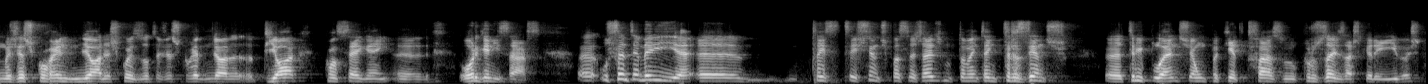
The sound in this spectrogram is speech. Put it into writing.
umas vezes correndo melhor as coisas, outras vezes correndo melhor, eh, pior, conseguem uh, organizar-se. Uh, o Santa Maria uh, tem 600 passageiros, também tem 300 tripulantes, é um paquete que faz o Cruzeiros às Caraíbas.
